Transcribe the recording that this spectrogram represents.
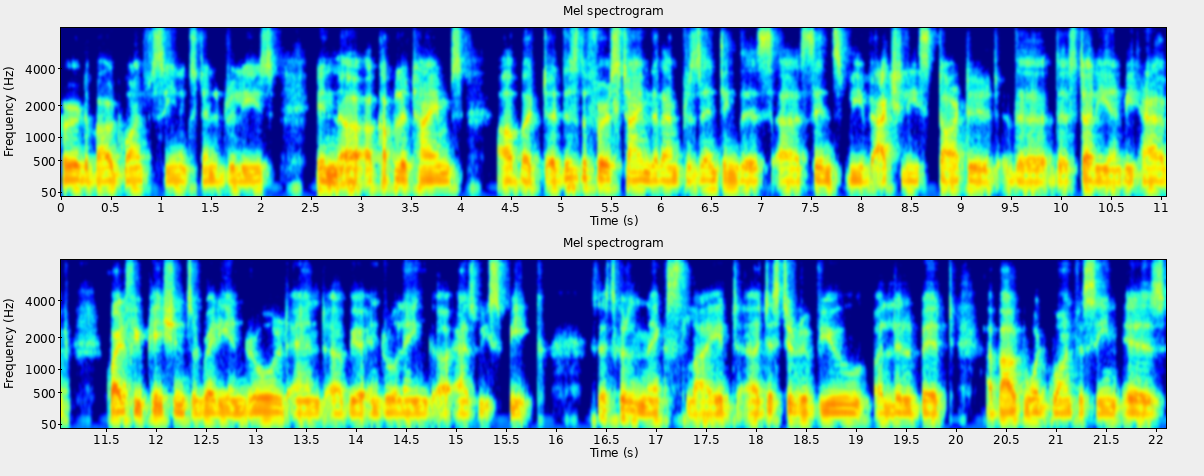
heard about guanfacine extended release in uh, a couple of times. Uh, but uh, this is the first time that I'm presenting this uh, since we've actually started the, the study and we have quite a few patients already enrolled and uh, we are enrolling uh, as we speak. So let's go to the next slide, uh, just to review a little bit about what guanfacine is.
